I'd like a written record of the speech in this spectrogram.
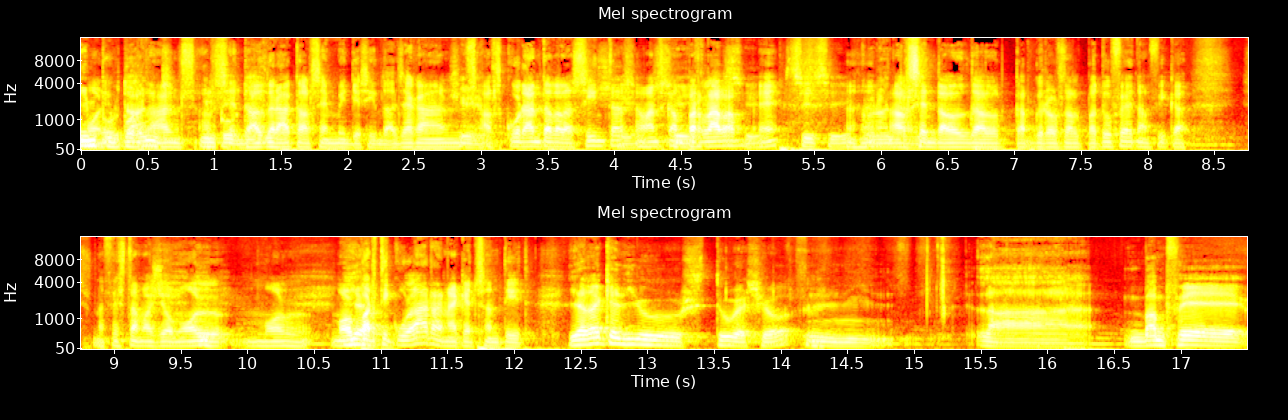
molt Importants, importants. El 100 del importants. drac, el 125 dels gegants, Sí. els 40 de les cintes, Sí, abans que sí, en parlàvem, sí, eh? sí, sí, Uh 40 el 100 del, del capgros del Patufet, en fi que és una festa major molt, molt, molt Ja. particular en aquest sentit. I ara que dius tu això, mm. la... vam fer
